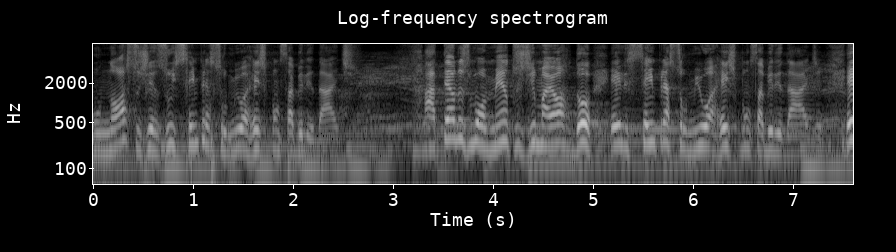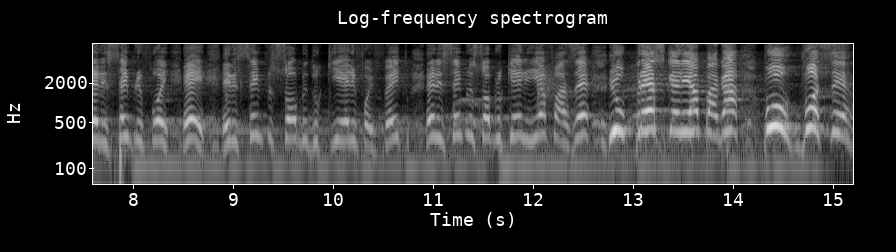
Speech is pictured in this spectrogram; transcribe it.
O nosso Jesus sempre assumiu a responsabilidade até nos momentos de maior dor, ele sempre assumiu a responsabilidade. Ele sempre foi, ei, ele sempre soube do que ele foi feito, ele sempre soube o que ele ia fazer e o preço que ele ia pagar por você.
